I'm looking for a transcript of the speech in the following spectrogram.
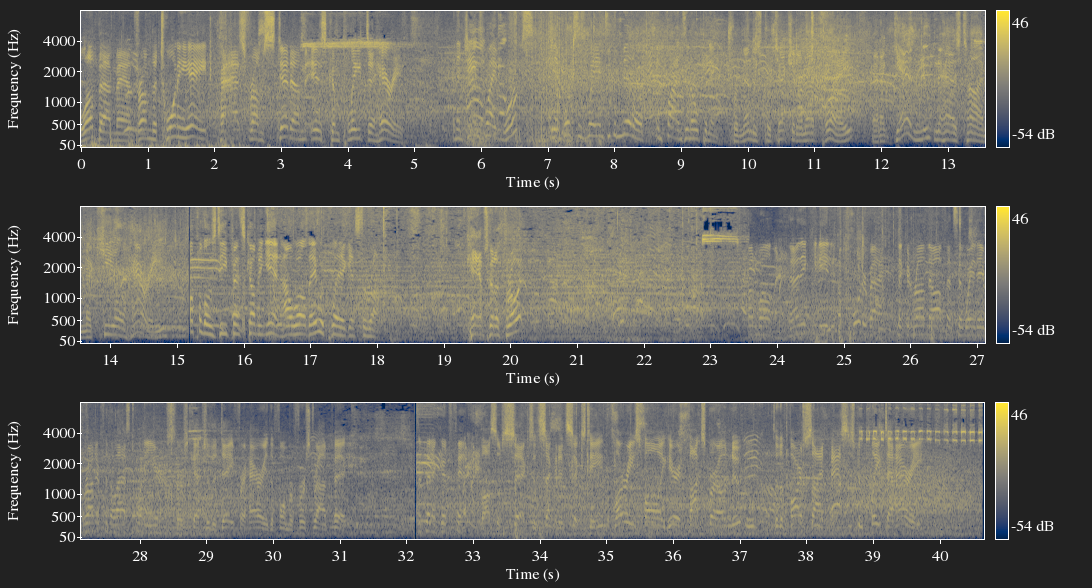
Love that man. From the 28, pass from Stidham is complete to Harry. And then James White works, and he works his way into the middle and finds an opening. Tremendous protection on that play. And again, Newton has time. N'Keal Harry. Buffalo's defense coming in, how well they would play against the run. Cam's going to throw it. Well, and I think you need a quarterback that can run the offense the way they've run it for the last 20 years. First catch of the day for Harry, the former first-round pick. It's been a good fit. Loss of six. It's second and 16. Flurries falling here at Foxborough. Newton to the far side. Pass is complete to Harry.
